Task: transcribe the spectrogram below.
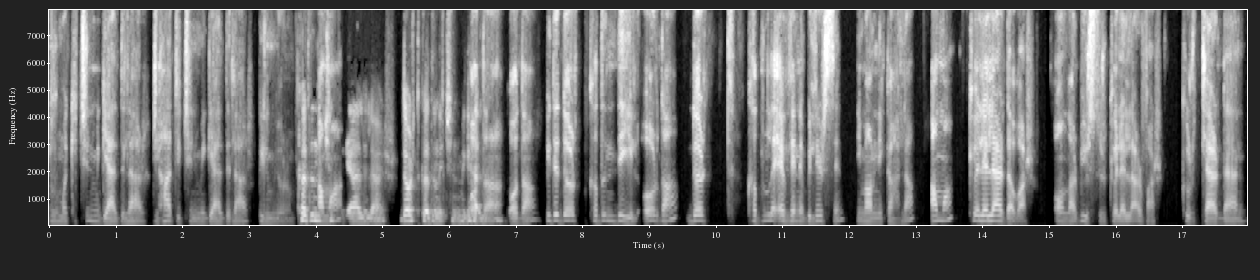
durmak için mi geldiler? Cihat için mi geldiler? Bilmiyorum. Kadın Ama, için mi geldiler? Dört kadın için mi geldiler? O da, o da. Bir de dört kadın değil. Orada dört kadınla evlenebilirsin imam nikahla ama köleler de var. Onlar bir sürü köleler var. Kürtlerden,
